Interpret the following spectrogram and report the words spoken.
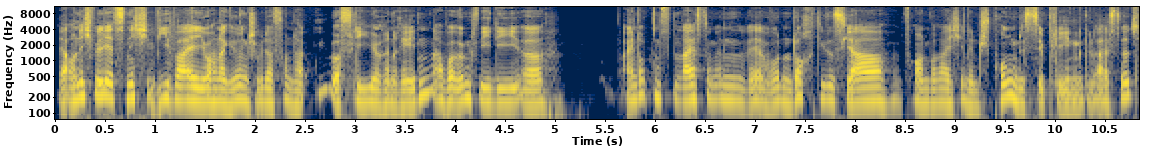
Ja, und ich will jetzt nicht wie bei Johanna Göring schon wieder von einer Überfliegerin reden, aber irgendwie die äh, beeindruckendsten Leistungen wurden doch dieses Jahr im Frauenbereich in den Sprungdisziplinen geleistet.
